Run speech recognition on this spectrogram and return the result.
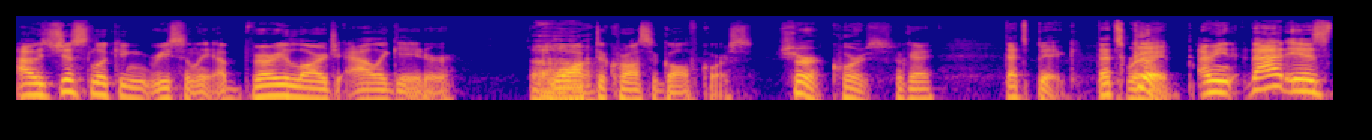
I was just looking recently, a very large alligator uh-huh. walked across a golf course. sure, of course. Okay. That's big. That's Right. good. I mean, that is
